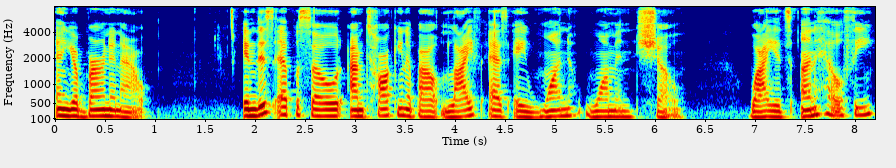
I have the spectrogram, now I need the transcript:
and you're burning out. In this episode, I'm talking about life as a one woman show, why it's unhealthy,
